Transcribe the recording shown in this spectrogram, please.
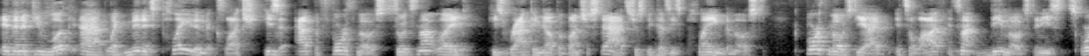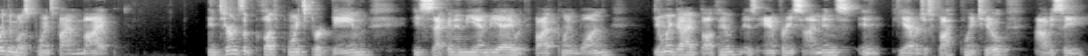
And then if you look at like minutes played in the clutch, he's at the fourth most. So it's not like he's racking up a bunch of stats just because he's playing the most. Fourth most, yeah, it's a lot. It's not the most, and he's scored the most points by a mile. In terms of clutch points per game, he's second in the NBA with 5.1. The only guy above him is Anfernee Simons, and he averages 5.2. Obviously,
